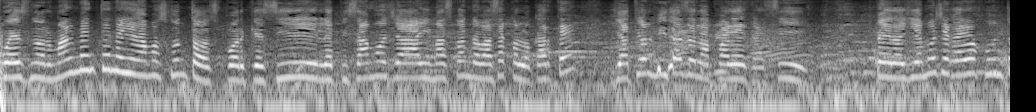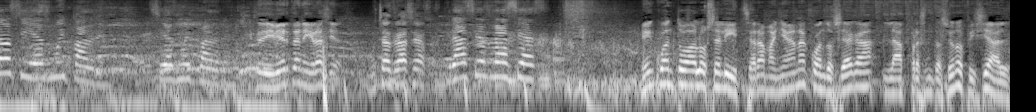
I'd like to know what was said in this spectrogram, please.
Pues normalmente no llegamos juntos, porque si le pisamos ya, y más cuando vas a colocarte, ya te olvidas de la pareja, sí. Pero ya hemos llegado juntos y es muy padre. Sí, es muy padre. se diviertan y gracias. Muchas gracias. Gracias, gracias. En cuanto a los Elites, será mañana cuando se haga la presentación oficial.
